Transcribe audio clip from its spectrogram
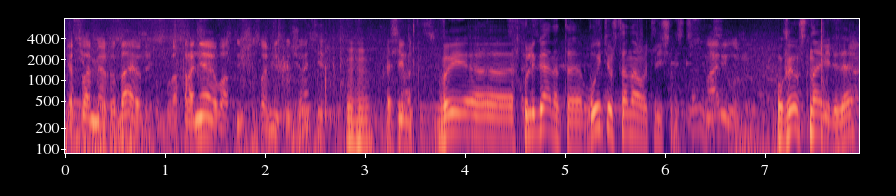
Я с вами ожидаю, охраняю вас, ничего с вами не случилось. Мгм. Спасибо. Вы э, хулигана-то будете устанавливать личность? Установил уже. Уже установили, да?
